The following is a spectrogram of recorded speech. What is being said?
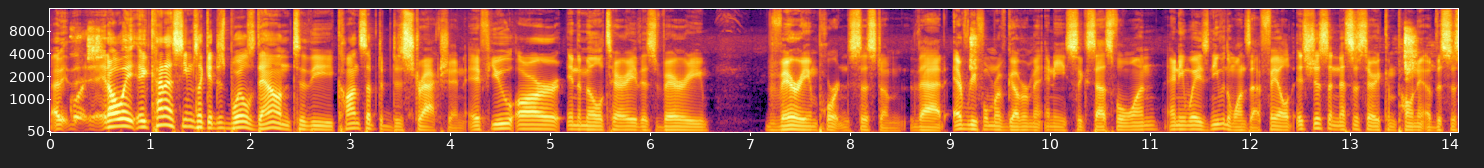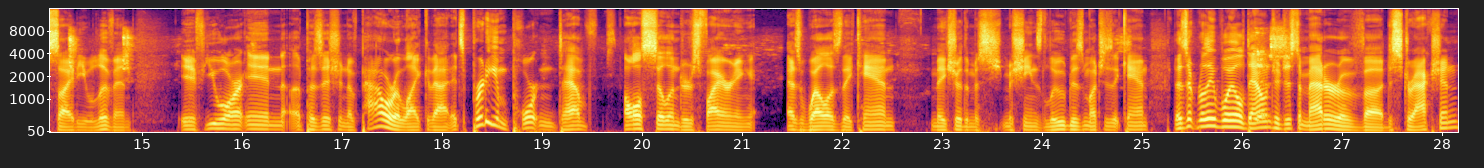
it always it kind of seems like it just boils down to the concept of distraction. If you are in the military, this very very important system that every form of government, any successful one, anyways, and even the ones that failed, it's just a necessary component of the society you live in. If you are in a position of power like that, it's pretty important to have all cylinders firing as well as they can. Make sure the mach- machine's lubed as much as it can. Does it really boil down to just a matter of uh, distraction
